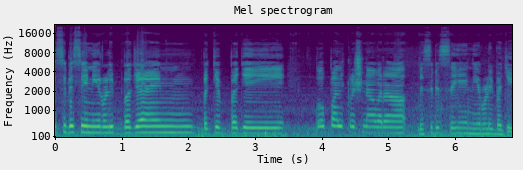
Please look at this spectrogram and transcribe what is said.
ಬಿಸಿ ಬಿಸಿ ನೀರುಳ್ಳಿ ಬಜೆ ಬಜೆ ಬಜೆ ಗೋಪಾಲ್ ಕೃಷ್ಣ ಅವರ ಬಿಸಿ ಬಿಸಿ ನೀರುಳ್ಳಿ ಬಜೆ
